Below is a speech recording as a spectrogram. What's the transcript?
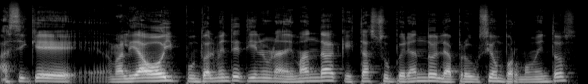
Así que en realidad hoy puntualmente tiene una demanda que está superando la producción por momentos.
